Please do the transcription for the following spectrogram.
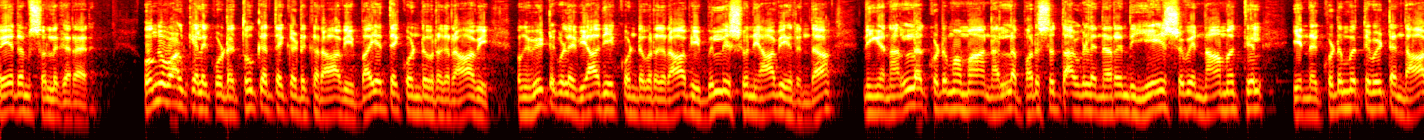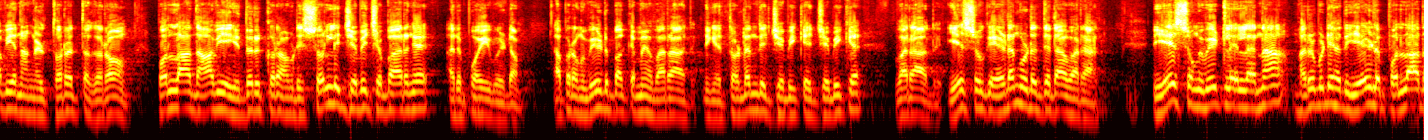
வேதம் சொல்லுகிறார். உங்கள் வாழ்க்கையில் கூட தூக்கத்தை கெடுக்கிற ஆவி பயத்தை கொண்டு வருகிற ஆவி உங்கள் வீட்டுக்குள்ளே வியாதியை கொண்டு வருகிற ஆவி பில்லிசுவனி ஆவி இருந்தால் நீங்கள் நல்ல குடும்பமாக நல்ல பரிசுத்தாவிகளை நிறைந்து இயேசுவின் நாமத்தில் இந்த குடும்பத்தை விட்டு அந்த ஆவியை நாங்கள் துரத்துகிறோம். பொல்லாத ஆவியை எதிர்க்கிறோம். அப்படி சொல்லி ஜெபிச்சு பாருங்கள் அது போய்விடும். அப்புறம் உங்கள் வீடு பக்கமே வராது. நீங்கள் தொடர்ந்து ஜெபிக்க ஜெபிக்க வராது. இயேசுக்கு இடம் கொடுத்துட்டா வராது. இயேசு உங்கள் வீட்டில் இல்லைன்னா மறுபடியும் அது ஏழு பொல்லாத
